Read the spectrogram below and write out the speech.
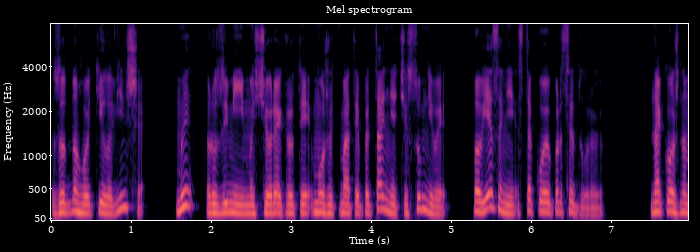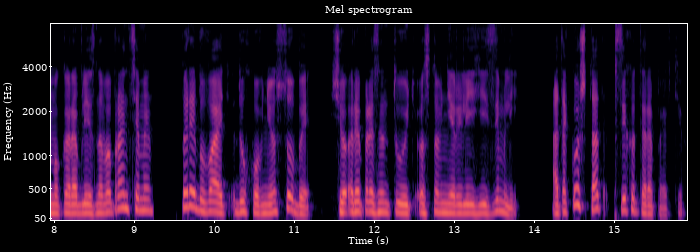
з одного тіла в інше, ми розуміємо, що рекрути можуть мати питання чи сумніви, пов'язані з такою процедурою. На кожному кораблі з новобранцями перебувають духовні особи, що репрезентують основні релігії Землі, а також штат психотерапевтів.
